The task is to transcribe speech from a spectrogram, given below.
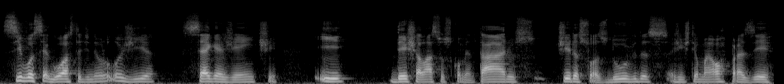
Se você gosta de neurologia, segue a gente e deixa lá seus comentários, tira suas dúvidas. A gente tem o maior prazer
